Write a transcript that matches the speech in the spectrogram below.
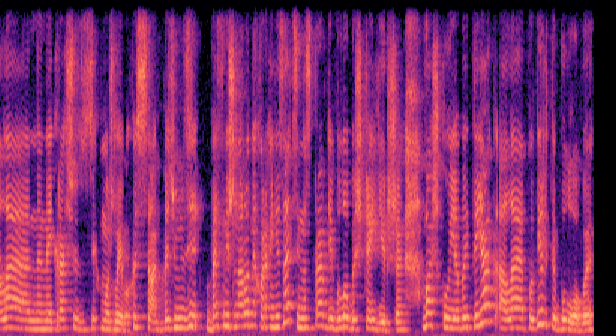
але не найкраща з усіх можливих. Ось так. Без, без міжнародних організацій насправді було би ще гірше. Важко уявити як, але повірте, було би.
